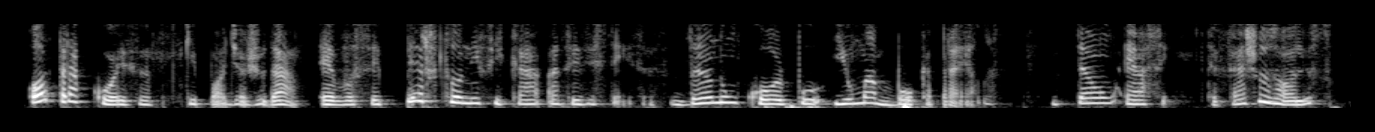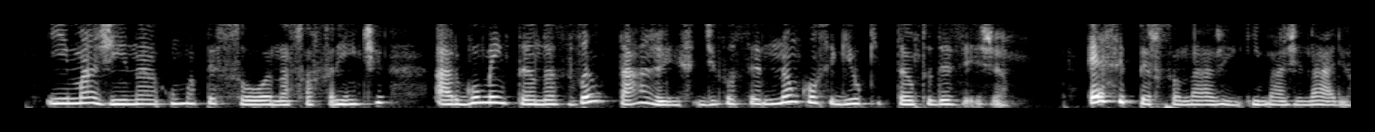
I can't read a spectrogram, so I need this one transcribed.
Outra coisa que pode ajudar é você personificar as resistências, dando um corpo e uma boca para elas. Então é assim: você fecha os olhos e imagina uma pessoa na sua frente argumentando as vantagens de você não conseguir o que tanto deseja. Esse personagem imaginário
